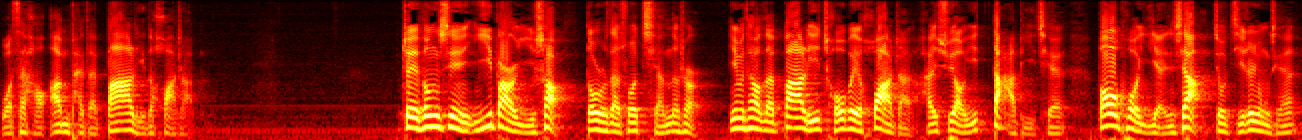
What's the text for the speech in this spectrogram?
我才好安排在巴黎的画展。这封信一半以上都是在说钱的事儿，因为他要在巴黎筹备画展，还需要一大笔钱，包括眼下就急着用钱，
